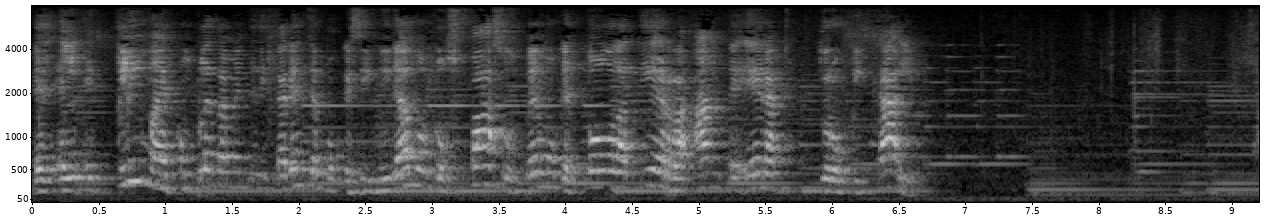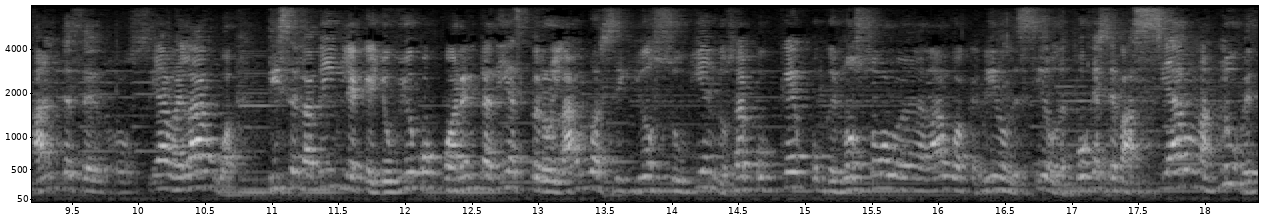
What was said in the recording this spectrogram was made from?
el, el, clima es completamente diferente porque si miramos los pasos vemos que toda la tierra antes era tropical. Antes se rociaba el agua. Dice la Biblia que llovió por 40 días, pero el agua siguió subiendo. ¿Sabe por qué? Porque no solo era el agua que vino del cielo. Después que se vaciaron las nubes,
